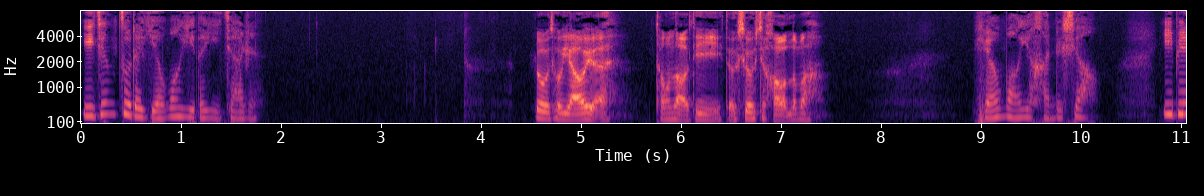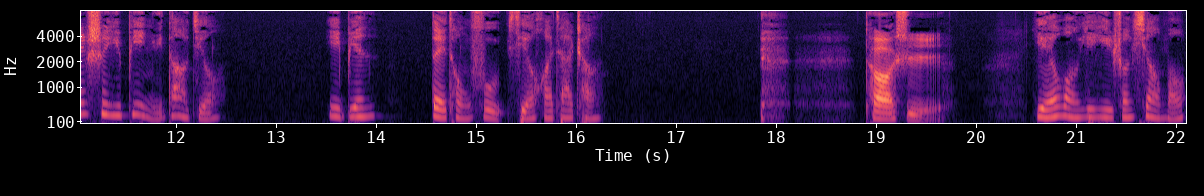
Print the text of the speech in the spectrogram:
已经坐着阎王爷的一家人。路途遥远，童老弟都休息好了吗？阎王爷含着笑，一边示意婢女倒酒，一边对同父闲话家常。他是，阎王爷一双笑眸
